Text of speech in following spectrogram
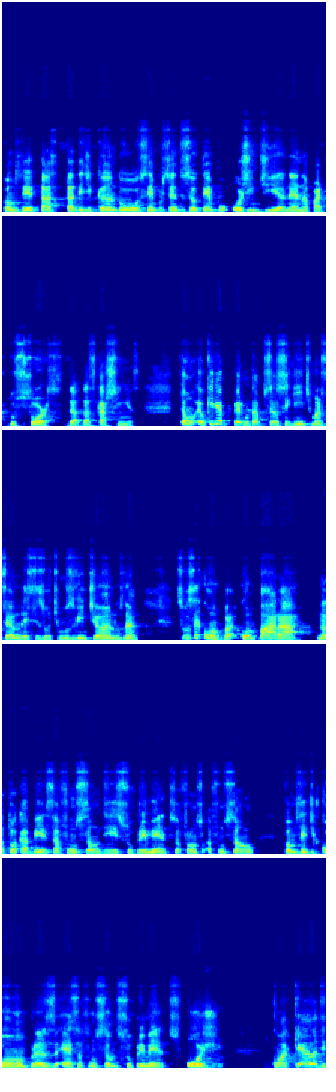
vamos dizer, está tá dedicando 100% do seu tempo hoje em dia, né, na parte do source, da, das caixinhas. Então, eu queria perguntar para você o seguinte, Marcelo, nesses últimos 20 anos, né, se você comparar na tua cabeça a função de suprimentos, a função, vamos dizer, de compras, essa função de suprimentos, hoje, com aquela de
